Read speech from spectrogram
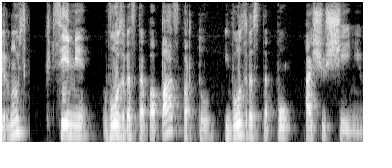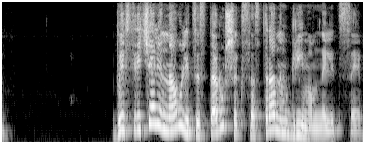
Вернусь к теме возраста по паспорту и возраста по ощущению. Вы встречали на улице старушек со странным гримом на лице.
